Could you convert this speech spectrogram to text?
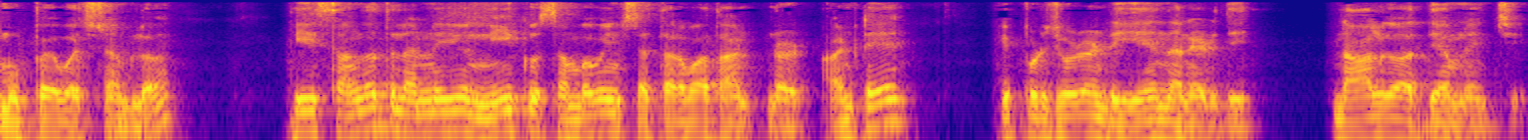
ముప్పై వచనంలో ఈ సంగతులన్నీ నీకు సంభవించిన తర్వాత అంటున్నాడు. అంటే ఇప్పుడు చూడండి ఏందనేది. నాలుగో అధ్యాయం నుంచి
